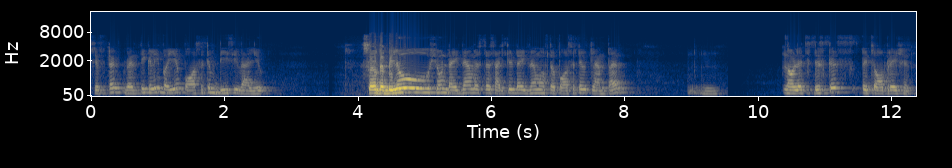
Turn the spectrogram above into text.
shifted vertically by a positive DC value. So the below shown diagram is the circuit diagram of the positive clamper. Now let's discuss its operation.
